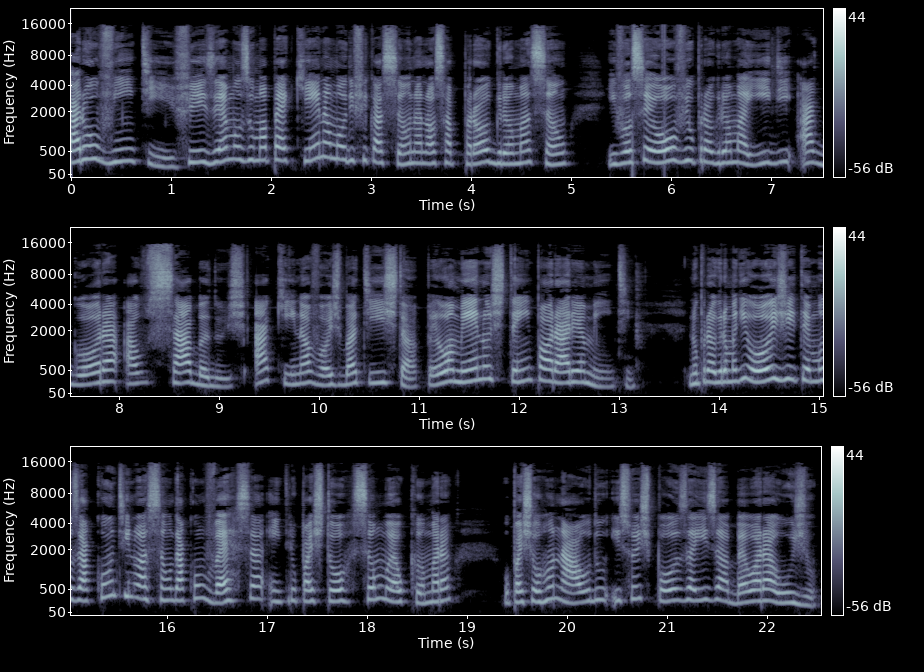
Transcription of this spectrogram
Caro ouvinte, fizemos uma pequena modificação na nossa programação e você ouve o programa ID agora aos sábados, aqui na Voz Batista, pelo menos temporariamente. No programa de hoje, temos a continuação da conversa entre o pastor Samuel Câmara, o pastor Ronaldo e sua esposa Isabel Araújo.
